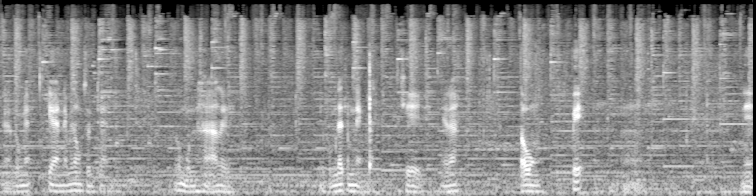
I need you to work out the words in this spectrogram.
เนี่ยตรงเนี้ยแกนเนี่ยไม่ต้องสนใจก็หมุนหาเลยเดี๋ยวผมได้ตำแหน่งโอเคเห็นนะตรงเป๊ะนี่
